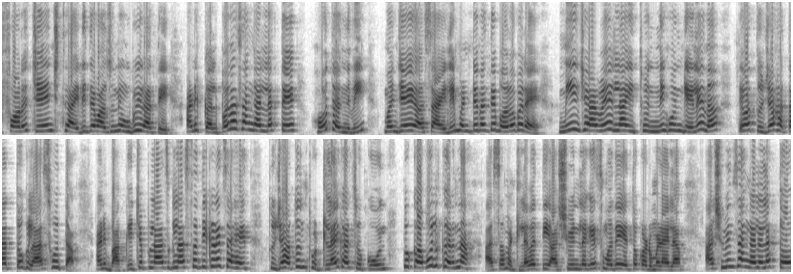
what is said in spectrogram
फॉर अ चेंज सायलीच्या बाजूने उभी राहते आणि कल्पना सांगायला लागते हो तन्वी. म्हणजे सायली म्हणते ना ते बरोबर आहे. मी ज्या वेळेला इथून निघून गेले ना तेव्हा तुझ्या हातात तो ग्लास होता. आणि बाकीचे प्लास ग्लास तर तिकडेच आहेत. तुझ्या हातून फुटलाय का चुकून? तू कबूल कर ना. असं म्हटल्यावरती अश्विन लगेच मध्ये येतो कडमडायला. अश्विन सांगायला लागतो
